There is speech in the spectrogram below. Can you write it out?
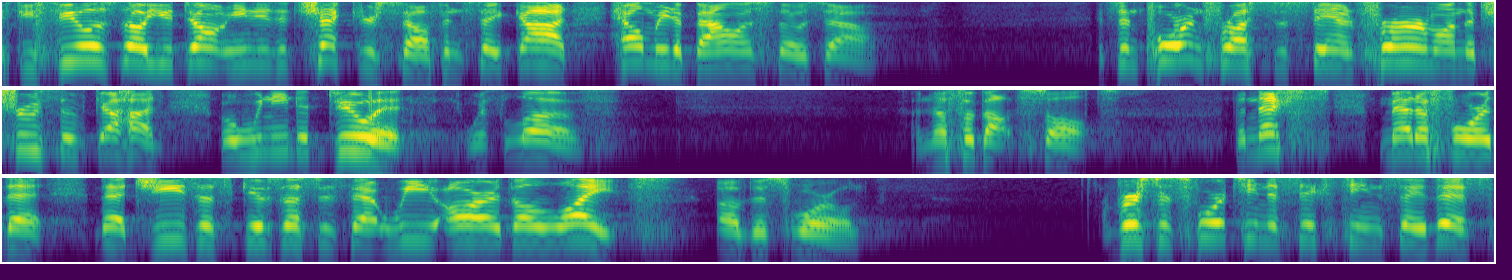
If you feel as though you don't, you need to check yourself and say, God, help me to balance those out. It's important for us to stand firm on the truth of God, but we need to do it with love. Enough about salt. The next metaphor that, that Jesus gives us is that we are the light of this world. Verses 14 to 16 say this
